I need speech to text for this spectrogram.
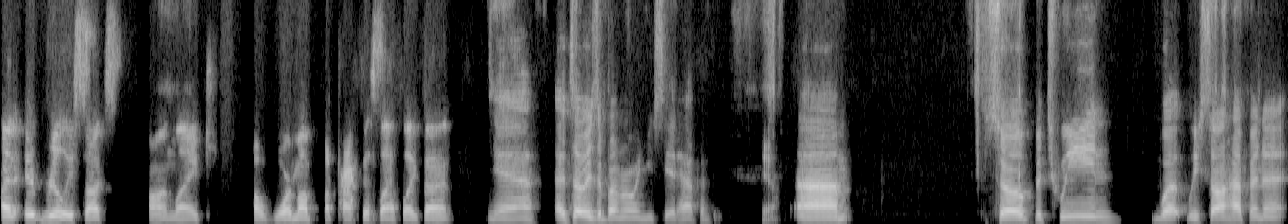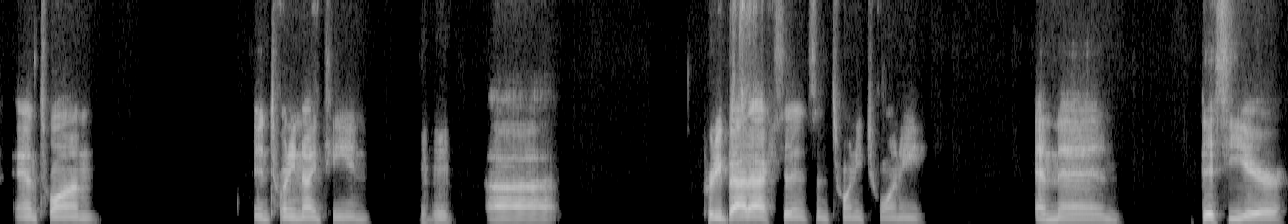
And it really sucks on like a warm up, a practice lap like that. Yeah, it's always a bummer when you see it happen. Yeah. Um. So between what we saw happen at Anthoine in 2019, Mm-hmm. uh, pretty bad accidents in 2020, and then this year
